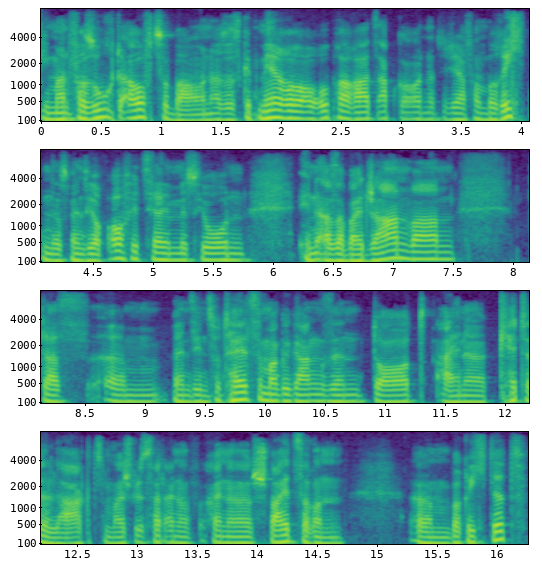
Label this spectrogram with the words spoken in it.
die man versucht aufzubauen. Also es gibt mehrere Europaratsabgeordnete, die davon berichten, dass wenn sie auf offiziellen Missionen in Aserbaidschan waren, dass ähm, wenn sie ins Hotelzimmer gegangen sind, dort eine Kette lag. Zum Beispiel, es hat eine, eine Schweizerin ähm, berichtet,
